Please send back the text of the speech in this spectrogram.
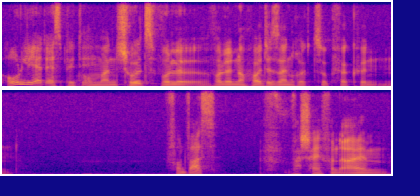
Only at SPD. Oh Mann, Schulz wolle, wolle noch heute seinen Rückzug verkünden. Von was? Wahrscheinlich von allem.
